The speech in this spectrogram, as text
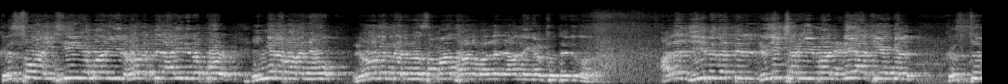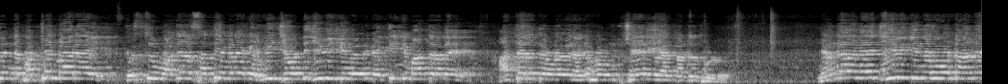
ക്രിസ്തു ഐഹികമായി ഈ ലോകത്തിലായിരുന്നപ്പോൾ ഇങ്ങനെ പറഞ്ഞു ലോകം തരുന്ന സമാധാനമല്ല ഞാൻ നിങ്ങൾക്ക് തരുന്നത്. അത് ജീവിതത്തിൽ രുചിച്ചറിയുവാൻ ഇടയാക്കിയെങ്കിൽ ക്രിസ്തുവിന്റെ ഭക്തന്മാരായി ക്രിസ്തു വചന സത്യങ്ങളെ ഗ്രഹിച്ചുകൊണ്ട് ജീവിക്കുന്ന ഒരു വ്യക്തിക്ക് മാത്രമേ അത്തരത്തിലുള്ള ഒരു അനുഭവം ഷെയർ ചെയ്യാൻ പറ്റത്തുള്ളൂ. ഞങ്ങൾ അങ്ങനെ ജീവിക്കുന്നത് കൊണ്ടാണ്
